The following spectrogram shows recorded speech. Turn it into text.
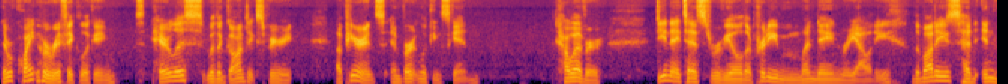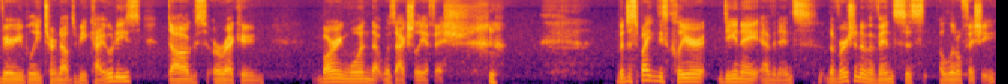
They were quite horrific looking, hairless, with a gaunt appearance and burnt looking skin. However, DNA tests revealed a pretty mundane reality. The bodies had invariably turned out to be coyotes, dogs, or raccoon, barring one that was actually a fish. but despite these clear DNA evidence, the version of events is a little fishy.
